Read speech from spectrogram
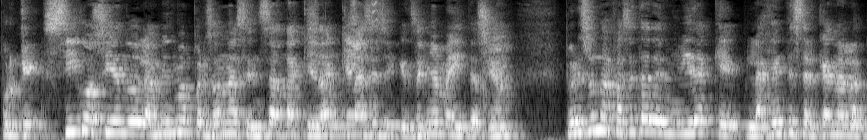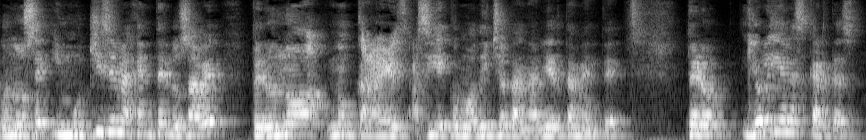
porque sigo siendo la misma persona sensata que da clases y que enseña meditación. Pero es una faceta de mi vida que la gente cercana la conoce y muchísima gente lo sabe, pero no, nunca es así como dicho tan abiertamente. Pero yo leía las cartas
